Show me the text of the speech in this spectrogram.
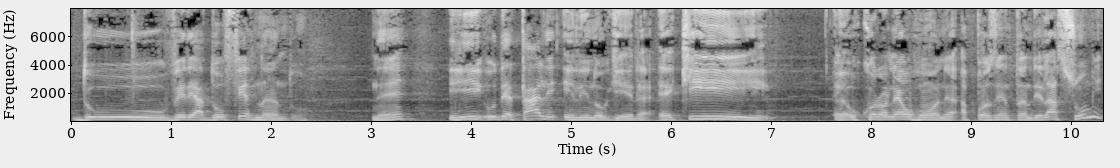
do vereador Fernando, né? E o detalhe, Eli Nogueira, é que é, o Coronel Rony aposentando, ele assume.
